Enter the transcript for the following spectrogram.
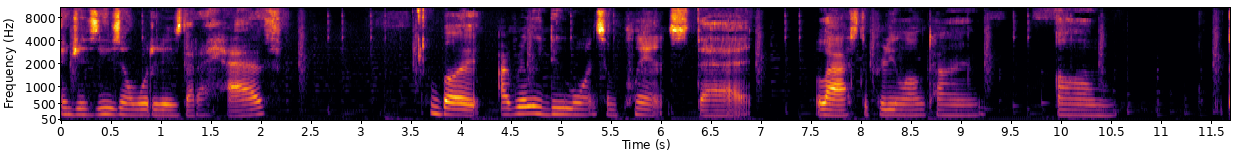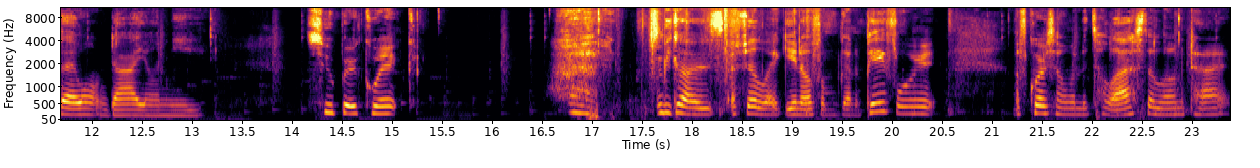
and just using what it is that I have. But I really do want some plants that last a pretty long time, um, that won't die on me super quick. because I feel like, you know, if I'm gonna pay for it, of course I want it to last a long time.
